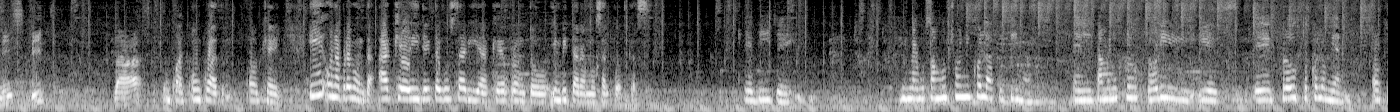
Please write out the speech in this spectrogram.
Mispit, la un 4. Un 4, ok. Y una pregunta, ¿a qué DJ te gustaría que de pronto invitáramos al podcast? ¿Qué DJ? Me gusta mucho Nicolás Cetina. Él también es productor y, y es eh, producto colombiano. Ok.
